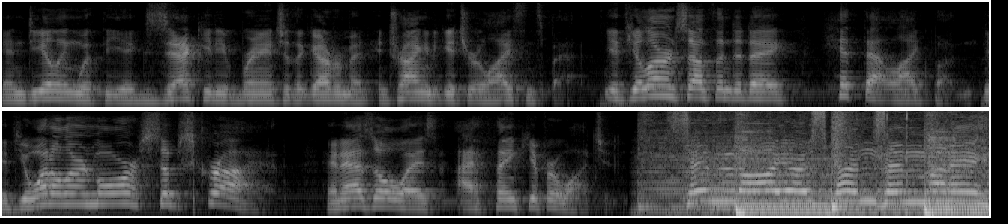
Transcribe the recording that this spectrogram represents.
and dealing with the executive branch of the government and trying to get your license back. If you learned something today, hit that like button. If you want to learn more, subscribe. And as always, I thank you for watching. Send lawyers, guns, and money.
